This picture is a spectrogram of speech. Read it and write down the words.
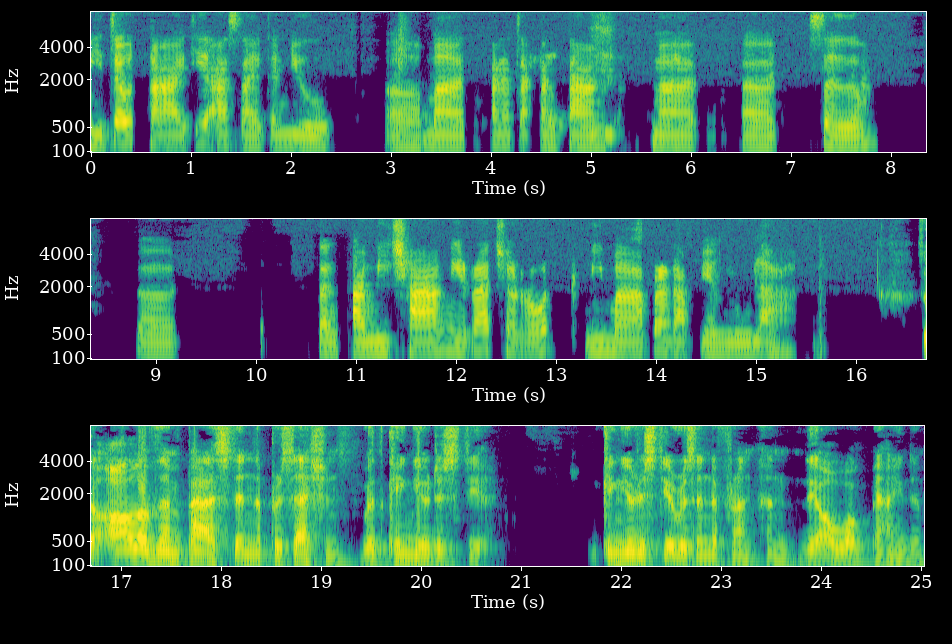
มีเจ้าชายที่อาศัยกันอยู่เอ่อมาจากอาณาจักรต่างๆ มาเอ่อเสริมเอ่อ ต่างๆ มีช้าง มีราชรถ มีม้าประดับอย่างหรูหรา So all of them passed in the procession with King Yudhisthira. King Yudhisthira was in the front and they all walked behind him.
